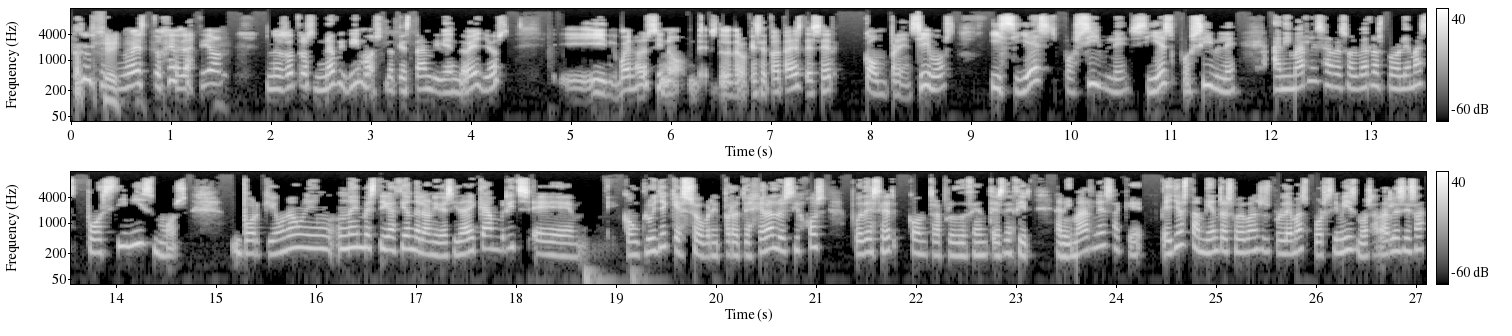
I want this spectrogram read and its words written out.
no es tu generación, nosotros no vivimos lo que están viviendo ellos. Y, bueno, sino de lo que se trata es de ser comprensivos y si es posible, si es posible, animarles a resolver los problemas por sí mismos, porque una, una investigación de la Universidad de Cambridge eh, concluye que sobreproteger a los hijos puede ser contraproducente, es decir, animarles a que ellos también resuelvan sus problemas por sí mismos, a darles esa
